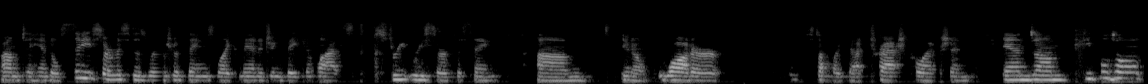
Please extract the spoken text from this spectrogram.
um, to handle city services, which are things like managing vacant lots, street resurfacing, um, you know, water, stuff like that, trash collection. And um, people don't,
